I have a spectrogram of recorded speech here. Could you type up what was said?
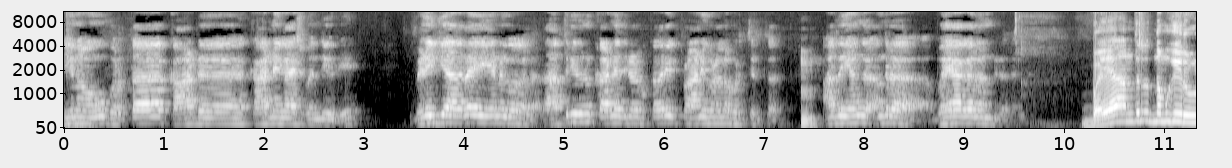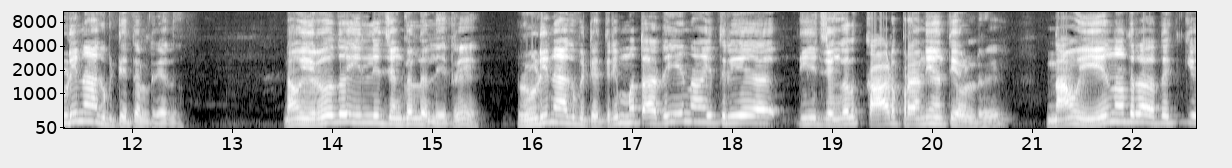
ಈಗ ನಾವು ಬರ್ತಾ ಕಾಡ್ ಕಾಡ್ನಾಗ ಆಯ್ಸಿ ಬಂದೀವ್ರಿ. ಬೆಳಿಗ್ಗೆ ಆದ್ರೆ ಏನು ಆಗಲ್ಲ. ರಾತ್ರಿ ಕಾಡ್ನಾಗ ಹೇಳ್ಬೇಕಾದ್ರೆ ಈಗ ಪ್ರಾಣಿಗಳೆಲ್ಲ ಬರ್ತಿರ್ತಾರೆ. ಅದು ಹೆಂಗ ಅಂದ್ರ ಭಯ ಆಗಲ್ಲ ಅದ ಭಯ ಅಂದ್ರೆ ನಮಗೆ ರೂಢಿನ ಆಗಿಬಿಟ್ಟೈತಲ್ರಿ ಅದು. ನಾವು ಇರೋದು ಇಲ್ಲಿ ಜಂಗಲ್ದಲ್ಲಿ ರೀ ರೂಢಿನ ಆಗಿಬಿಟ್ಟೈತ್ರಿ. ಮತ್ತು ಅದೇನಾಯ್ತು ರೀ ಈ ಜಂಗಲ್ ಕಾಡು ಪ್ರಾಣಿ ಅಂತೀವಲ್ರಿ. ನಾವು ಏನಾದರೂ ಅದಕ್ಕೆ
